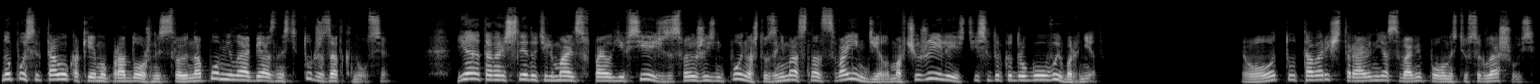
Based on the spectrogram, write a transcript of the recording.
Но после того, как я ему про должность свою напомнил и обязанности, тут же заткнулся. Я, товарищ следователь Мальцев Павел Евсеевич, за свою жизнь понял, что заниматься надо своим делом, а в чужие лезть, если только другого выбора нет. Вот тут, товарищ Травин, я с вами полностью соглашусь.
